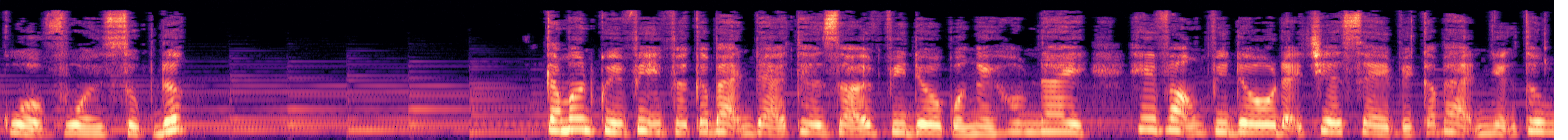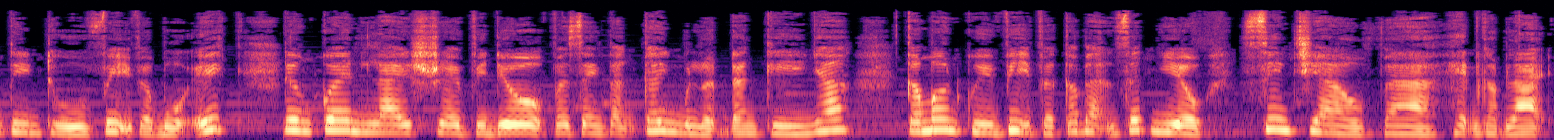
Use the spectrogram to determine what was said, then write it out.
của vua Dục Đức. Cảm ơn quý vị và các bạn đã theo dõi video của ngày hôm nay. Hy vọng video đã chia sẻ với các bạn những thông tin thú vị và bổ ích. Đừng quên like, share video và dành tặng kênh một lượt đăng ký nhé. Cảm ơn quý vị và các bạn rất nhiều. Xin chào và hẹn gặp lại.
